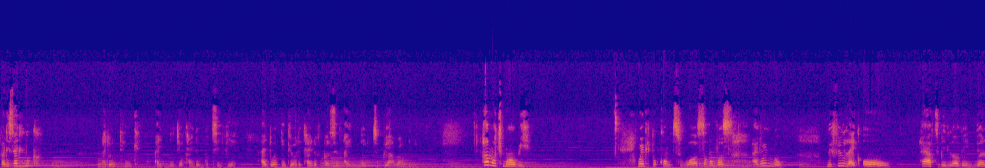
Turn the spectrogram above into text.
But he said, Look, I don't think I need your kind of motive here. I don't think you are the kind of person I need to be around me. How much more we? When people come to us, some of us, I don't know, we feel like, oh, I have to be loving. Your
